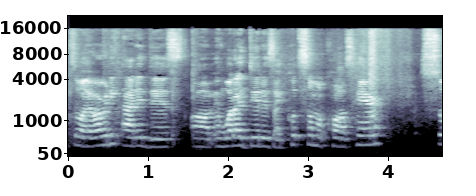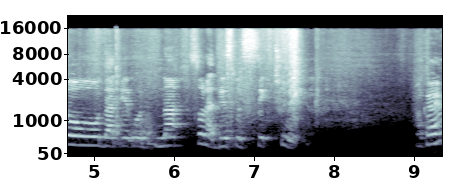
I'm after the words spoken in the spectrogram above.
So I already added this um, and what I did is I put some across here so that it would not so that this would stick to it. Okay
